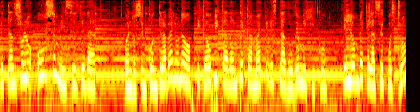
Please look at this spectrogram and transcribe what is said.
de tan solo 11 meses de edad, cuando se encontraba en una óptica ubicada en Tecámac, Estado de México. El hombre que la secuestró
